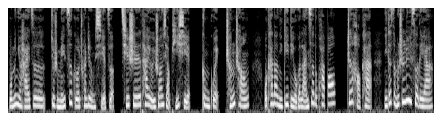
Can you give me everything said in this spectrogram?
我们女孩子就是没资格穿这种鞋子。其实他有一双小皮鞋。更贵，程程，我看到你弟弟有个蓝色的挎包，真好看。你的怎么是绿色的呀？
